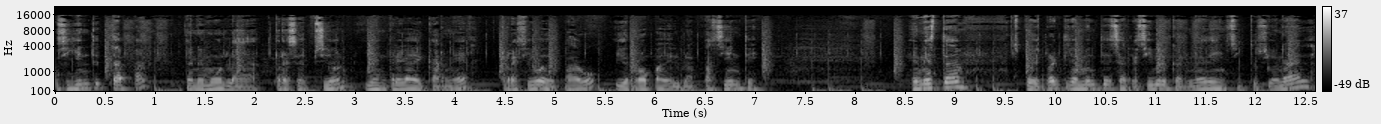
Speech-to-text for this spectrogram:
siguiente etapa tenemos la recepción y entrega de carnet, recibo de pago y ropa del paciente. En esta, pues prácticamente se recibe el carnet institucional,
